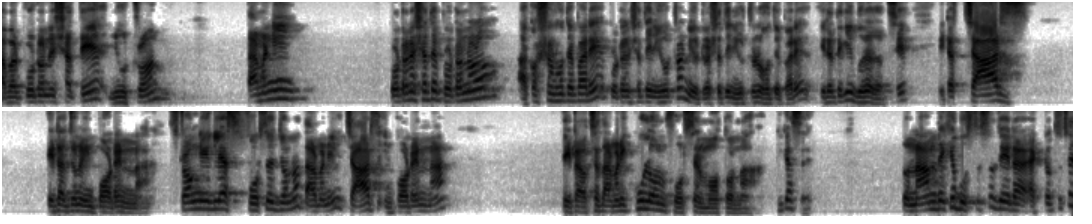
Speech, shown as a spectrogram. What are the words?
আবার প্রোটনের সাথে নিউট্রন। তার মানে প্রোটনের সাথে প্রোটনও আকর্ষণ হতে পারে, প্রোটনের সাথে নিউট্রন, নিউট্রনের সাথে নিউট্রনও হতে পারে। এটা থেকেই বোঝা যাচ্ছে, এটা চার্জ, এটার জন্য ইম্পর্টেন্ট না। স্ট্রং নিউক্লিয়াস ফোর্সের জন্য তার মানে চার্জ ইম্পর্টেন্ট না। এটা হচ্ছে তার মানে কুলম ফোর্সের মতো না, ঠিক আছে? তো নাম দেখে বুঝতেছো যে এটা একটা হচ্ছে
